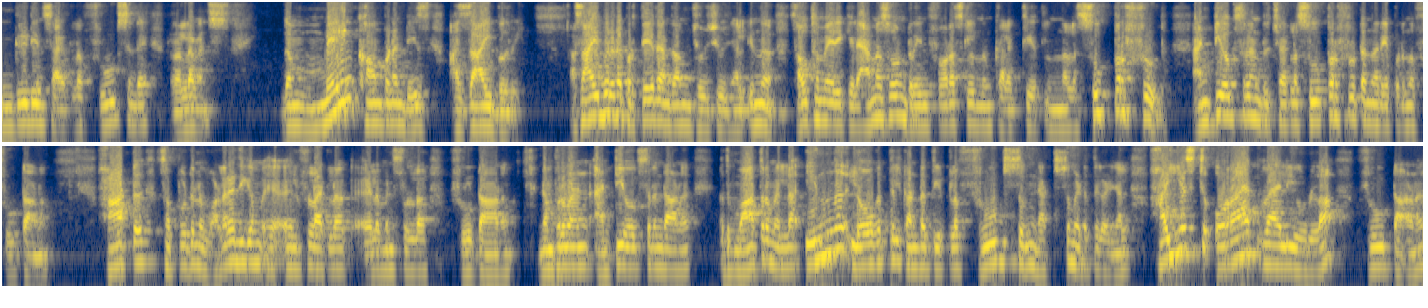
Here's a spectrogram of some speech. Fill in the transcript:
ഇൻഗ്രീഡിയൻസ് ആയിട്ടുള്ള ഫ്രൂട്ട്സിന്റെ relevance the main component is acai berry അസൈബറിയുടെ പ്രത്യേകത എന്താണെന്ന് ചോദിച്ചു കഴിഞ്ഞാൽ ഇന്ന് സൗത്ത് അമേരിക്കയിൽ ആമസോൺ റെയിൻ ഫോറസ്റ്റിൽ നിന്നും കളക്ട് ചെയ്ത് നിന്നുള്ള സൂപ്പർ ഫ്രൂട്ട് ആന്റി ഓക്സിഡന്റ് റിച്ച് ആയിട്ടുള്ള സൂപ്പർ ഫ്രൂട്ട് എന്നറിയപ്പെടുന്ന ഫ്രൂട്ടാണ് ഹാർട്ട് സപ്പോർട്ടിന് വളരെയധികം ഹെൽപ്ഫുൾ ആയിട്ടുള്ള എലമെന്റ്സ് ഉള്ള ഫ്രൂട്ട് ആണ്. നമ്പർ വൺ ആന്റി ഓക്സിഡന്റ് ആണ്. അത് മാത്രമല്ല ഇന്ന് ലോകത്തിൽ കണ്ടെത്തിയിട്ടുള്ള ഫ്രൂട്ട്സും നട്ട്സും എടുത്തു കഴിഞ്ഞാൽ ഹയസ്റ്റ് ഒറാക് വാല്യൂ ഉള്ള ഫ്രൂട്ട് ആണ്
